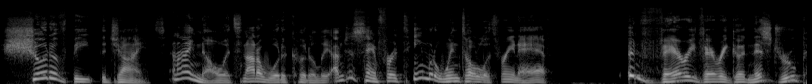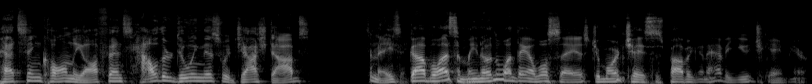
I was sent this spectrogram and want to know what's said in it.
should have beat the Giants. And I know it's not a woulda, coulda, lead. I'm just saying, for a team with a win total of three and a half, been very, very good. And this Drew Petzing calling the offense, how they're doing this with Josh Dobbs, it's amazing. God bless him. You know, the one thing I will say is Ja'Marr Chase is probably going to have a huge game here.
